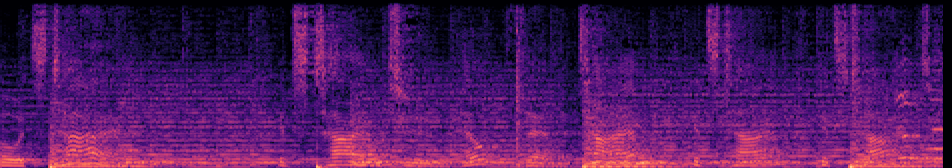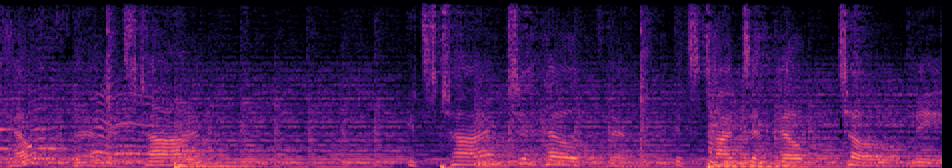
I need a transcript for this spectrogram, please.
Oh, it's time. It's time to help them. Time. It's time. It's time to help them. It's time. It's time to help them. It's time to help Tony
